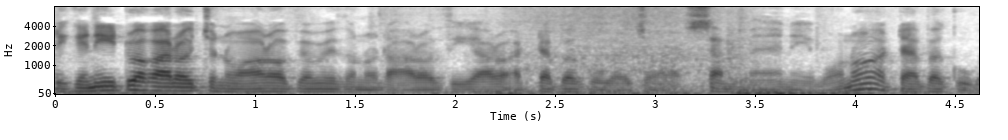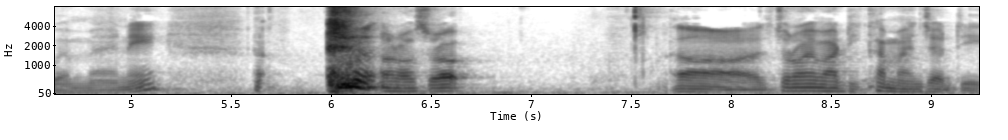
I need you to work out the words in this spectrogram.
ဒီကနေ့အတွက်ကတော့ကျွန်တော်ကတော့ပြောမယ်ဆိုတော့ဒါကတော့ဈေးကတော့အတက်ဘက်ကိုပဲကျွန်တော်ဆက်မှန်းနေပေါ့နော်အတက်ဘက်ကိုပဲမှန်းနေအဲ့တော့ဆိုတော့အာကျွန်တော်ဒီမှာဒီခက်မှန်ချက်တွေ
